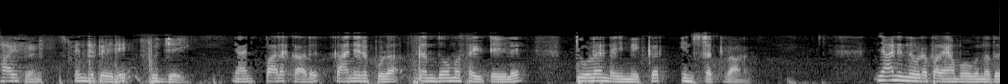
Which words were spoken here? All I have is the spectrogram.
ഹായ് ഫ്രണ്ട്സ് എന്റെ പേര് സുജയ്. ഞാൻ പാലക്കാട് കാഞ്ഞിരപ്പുഴ സെന്റ് തോമസ് ഐറ്റയിലെ ടൂൾ ആൻഡ് ഡൈ മേക്കർ ഇൻസ്ട്രക്ടറാണ് ഞാൻ ഇന്നിവിടെ പറയാൻ പോകുന്നത്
